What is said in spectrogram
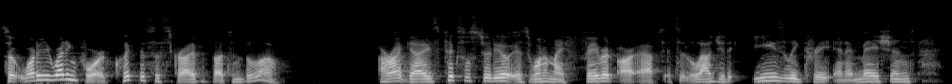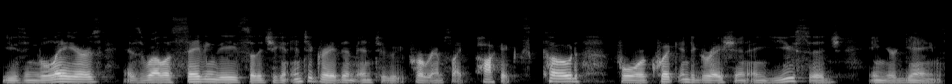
So what are you waiting for? Click the subscribe button below. Alright guys, Pixel Studio is one of my favorite art apps. It allows you to easily create animations using layers as well as saving these so that you can integrate them into programs like Pocket Code for quick integration and usage in your games.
